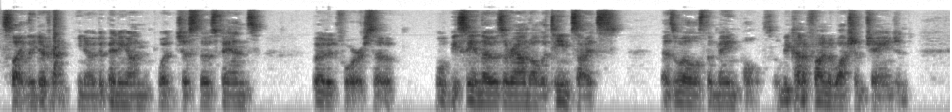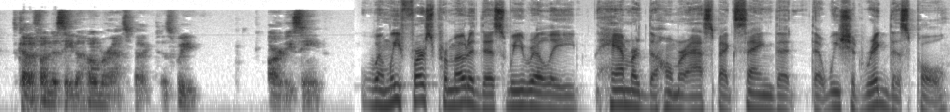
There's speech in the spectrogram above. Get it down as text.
slightly different you know depending on what just those fans voted for. So we'll be seeing those around all the team sites as well as the main polls. It'll be kind of fun to watch them change and it's kind of fun to see the homer aspect as we already seen when we first promoted this, we really hammered the Homer aspect, saying that that we should rig this poll.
